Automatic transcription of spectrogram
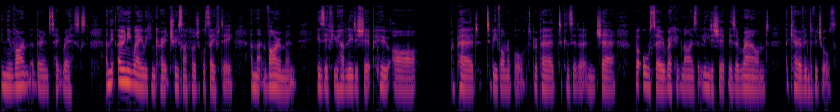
in the environment that they're in to take risks. And the only way we can create true psychological safety and that environment is if you have leadership who are prepared to be vulnerable, to prepared to consider and share, but also recognise that leadership is around the care of individuals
